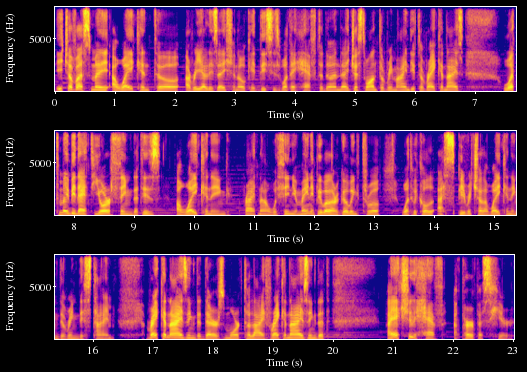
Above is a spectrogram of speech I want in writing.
each of us may awaken to a realization okay, this is what I have to do. And I just want to remind you to recognize what may be that your thing that is awakening right now within you. Many people are going through what we call a spiritual awakening during this time. Recognizing that there's more to life, recognizing that I actually have a purpose here.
